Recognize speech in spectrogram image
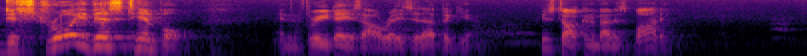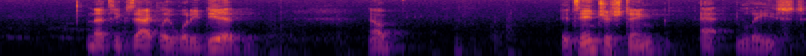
Destroy this temple, and in three days I'll raise it up again. He was talking about his body. And that's exactly what he did. Now, it's interesting, at least,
